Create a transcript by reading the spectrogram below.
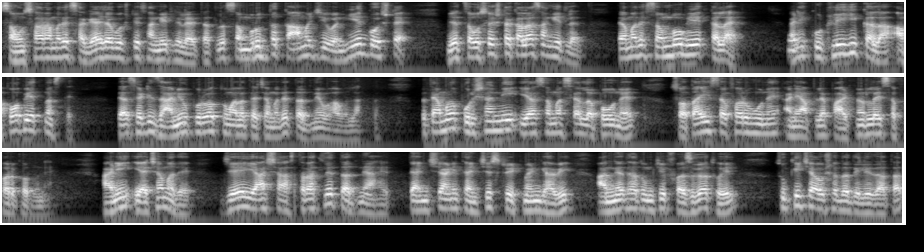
संसारामध्ये सगळ्या ज्या गोष्टी सांगितलेल्या आहेत त्यातलं समृद्ध कामजीवन ही एक गोष्ट आहे. म्हणजे चौसष्ट कला सांगितल्यात. त्यामध्ये संभोग ही एक कला आहे. आणि कुठलीही कला आपोआप येत नसते. त्यासाठी जाणीवपूर्वक तुम्हाला त्याच्यामध्ये तज्ज्ञ व्हावं लागतं. तर त्यामुळे पुरुषांनी या समस्या लपवू नयेत. स्वतःही सफर होऊ नये आणि आपल्या पार्टनरलाही सफर करू नये. आणि याच्यामध्ये जे या शास्त्रातले तज्ज्ञ आहेत त्यांची आणि त्यांचीच ट्रीटमेंट घ्यावी. अन्यथा तुमची फसगत होईल. चुकीची औषधं दिली जातात.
